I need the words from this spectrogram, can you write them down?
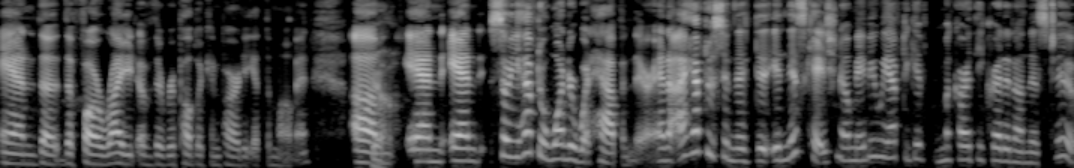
and the the far right of the Republican Party at the moment. Um, yeah. And and so you have to wonder what happened there. And I have to assume that in this case, you know, maybe we have to give McCarthy credit on this too.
